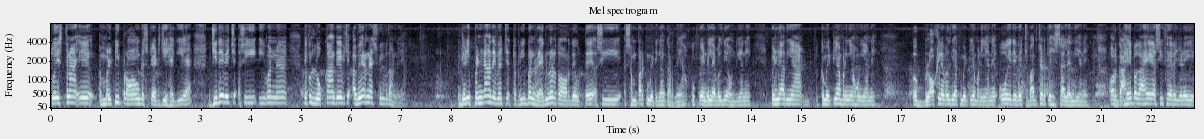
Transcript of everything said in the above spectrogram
ਤੋ ਇਸ ਤਰ੍ਹਾਂ ਇਹ ਮਲਟੀ ਪ੍ਰੋਂਗਡ ਸਟ੍ਰੈਟਜੀ ਹੈਗੀ ਹੈ, ਜਿਹਦੇ ਵਿੱਚ ਅਸੀਂ ਈਵਨ ਦੇਖੋ ਲੋਕਾਂ ਦੇ ਵਿੱਚ ਅਵੇਅਰਨੈਸ ਵੀ ਵਧਾਉਂਦੇ ਆ ਜਿਹੜੀ ਪਿੰਡਾਂ ਦੇ ਵਿੱਚ ਤਕਰੀਬਨ ਰੈਗੂਲਰ ਤੌਰ ਦੇ ਉੱਤੇ ਅਸੀਂ ਸੰਪਰਕ ਮੀਟਿੰਗਾਂ ਕਰਦੇ ਹਾਂ, ਉਹ ਪਿੰਡ ਲੈਵਲ ਦੀਆਂ ਹੁੰਦੀਆਂ ਨੇ, ਪਿੰਡਾਂ ਦੀਆਂ ਕਮੇਟੀਆਂ ਬਣੀਆਂ ਹੋਈਆਂ ਨੇ ਉਹ ਬਲਾਕ ਲੈਵਲ ਦੀਆਂ ਕਮੇਟੀਆਂ ਬਣੀਆਂ ਨੇ, ਉਹ ਇਹਦੇ ਵਿੱਚ ਵੱਧ ਚੜ ਕੇ ਹਿੱਸਾ ਲੈਂਦੀਆਂ ਨੇ ਔਰ ਗਾਹੇ ਬਗਾਹੇ ਅਸੀਂ ਫਿਰ ਜਿਹੜੇ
